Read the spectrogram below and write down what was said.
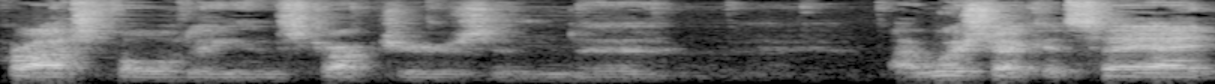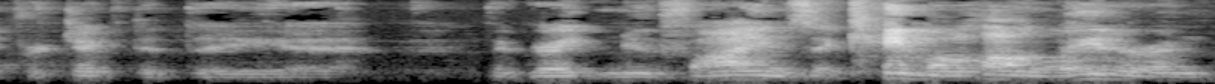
cross-folding and structures. And uh, I wish I could say I had predicted the uh, the great new finds that came along later in,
